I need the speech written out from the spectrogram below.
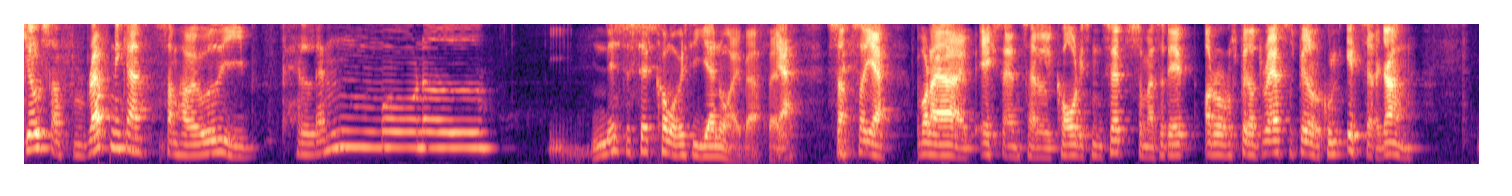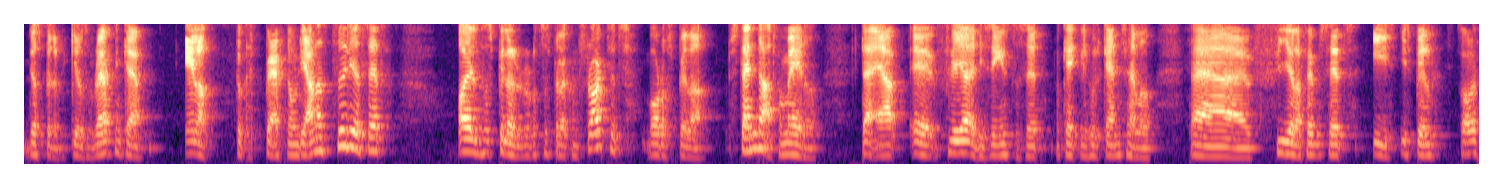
Guilds of Ravnica, som har været ude i halvanden måned. Næste sæt kommer vist i januar i hvert fald. Ja, så, så ja, hvor der er x antal kort i sådan et sæt, som altså det, og når du spiller draft, så spiller du kun et sæt ad gangen. Der spiller vi Guilds of Ravnica, eller du kan drafte nogle af de andres tidligere sæt, og ellers så spiller du, du så spiller Constructed, hvor du spiller standardformatet. Der er øh, flere af de seneste sæt, nu kan jeg ikke lige huske antallet, der er fire eller fem sæt i, i spil. Så er der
